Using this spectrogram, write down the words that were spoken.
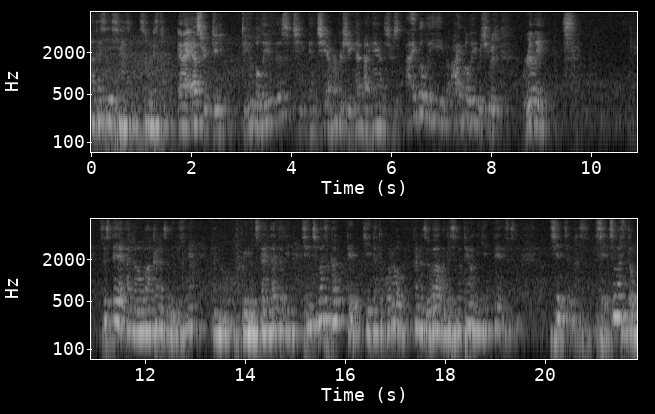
証しし始めしました And I asked her, "Do you, do you believe this?" And she, and she, I remember she had my hand. She was, "I believe, I believe." She was really そしてあの、まあ、彼女にですねあの福音を伝えた後に「信じますか?」って聞いたところ彼女は私の手を握ってそして「信じます信じます」と言っ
